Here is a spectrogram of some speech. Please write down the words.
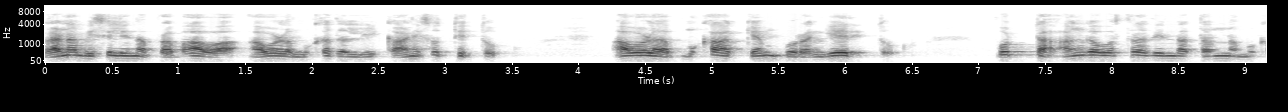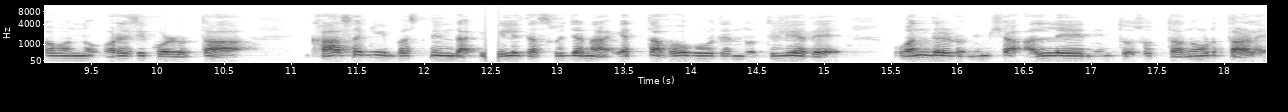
ರಣಬಿಸಿಲಿನ ಪ್ರಭಾವ ಅವಳ ಮುಖದಲ್ಲಿ ಕಾಣಿಸುತ್ತಿತ್ತು. ಅವಳ ಮುಖ ಕೆಂಪು ರಂಗೇರಿತ್ತು. ಪುಟ್ಟ ಅಂಗವಸ್ತ್ರದಿಂದ ತನ್ನ ಮುಖವನ್ನು ಒರೆಸಿಕೊಳ್ಳುತ್ತಾ ಖಾಸಗಿ ಬಸ್ನಿಂದ ಇಳಿದ ಸೃಜನ ಎತ್ತ ಹೋಗುವುದೆಂದು ತಿಳಿಯದೆ ಒಂದೆರಡು ನಿಮಿಷ ಅಲ್ಲೇ ನಿಂತು ಸುತ್ತ ನೋಡುತ್ತಾಳೆ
